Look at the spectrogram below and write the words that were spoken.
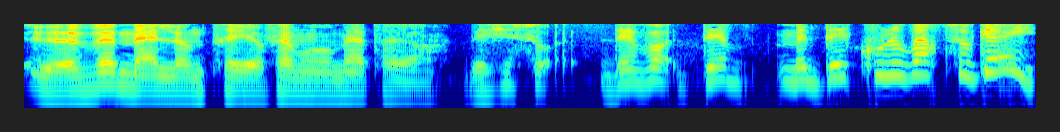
over mellom 300 og 500 meter, ja. Det er ikke så det var, det, Men det kunne jo vært så gøy!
